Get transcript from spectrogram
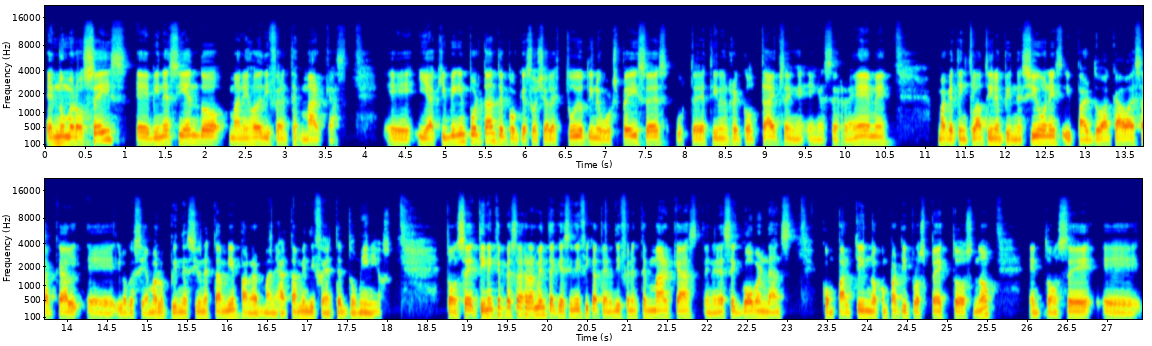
El número 6 eh, viene siendo manejo de diferentes marcas. Eh, y aquí bien importante porque Social Studio tiene workspaces, ustedes tienen record types en, el CRM, Marketing Cloud tiene Business Units y Pardo acaba de sacar eh, lo que se llama los Business Units también para manejar también diferentes dominios. Entonces, tienen que empezar realmente qué significa tener diferentes marcas, tener ese governance, compartir, no compartir prospectos, ¿no? Entonces, eh,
